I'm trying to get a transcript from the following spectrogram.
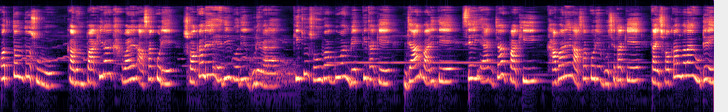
অত্যন্ত শুভ কারণ পাখিরা খাবারের আশা করে সকালে এদিক ওদিক ঘুরে বেড়ায়। কিছু সৌভাগ্যবান ব্যক্তি থাকে যার বাড়িতে সেই এক ঝাঁক পাখি খাবারের আশা করে বসে থাকে, তাই সকালবেলায় উঠেই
